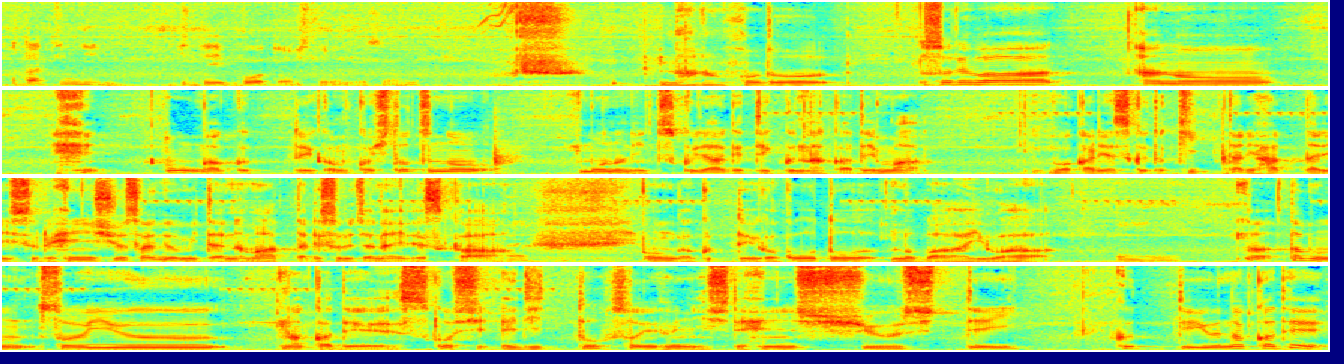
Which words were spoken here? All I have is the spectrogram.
う形にしていこうとしてるんですよね。なるほど。それはあのへ音楽というかこう一つのものに作り上げていく中でまあ分かりやすく言うと切ったり貼ったりする編集作業みたいなのもあったりするじゃないですか、はい音楽っていうかこう音の場合は。うん。が多分そういう中で少しエディットそういう風にして編集していくっていう中で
